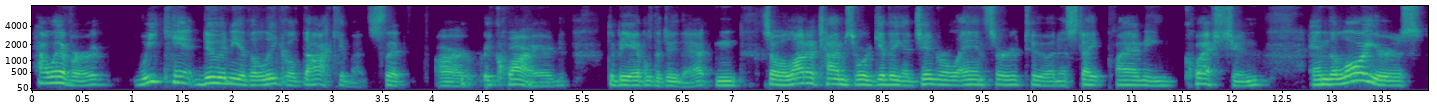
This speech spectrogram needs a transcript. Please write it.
However, we can't do any of the legal documents that are required to be able to do that. And so a lot of times we're giving a general answer to an estate planning question, and the lawyers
